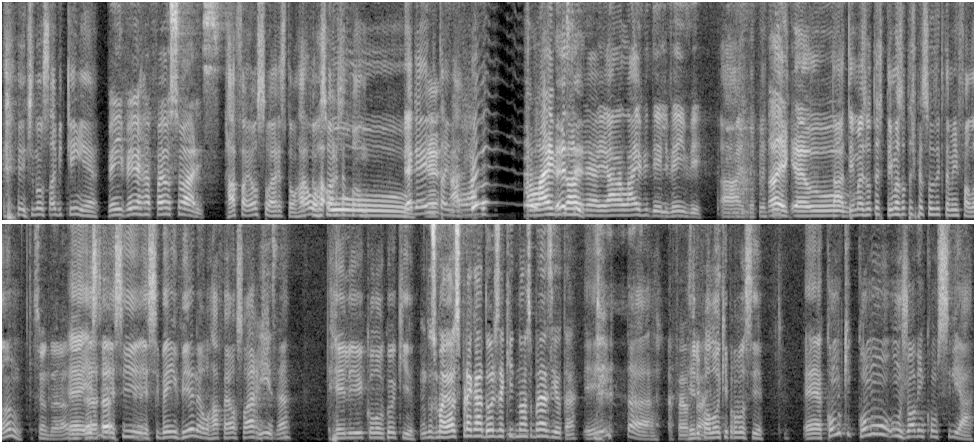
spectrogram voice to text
A gente não sabe quem é. Vem ver Rafael Soares. Rafael Soares, então. Ah, Rafael o- Soares tá falando. Pega ele, É, Tainá. A live, da- é, a live dele, vem ver. Ah, então perfeito. Ah, é, é o... Tá, tem mais, outras, tem mais outras pessoas aqui também falando. Dourado. É, esse, esse, esse Vem Vê, né? O Rafael Soares, Isso. né? Ele colocou aqui. Um dos maiores pregadores aqui do nosso Brasil, tá? Eita! Rafael Ele Soares. falou aqui pra você. É, como, que, como um jovem conciliar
